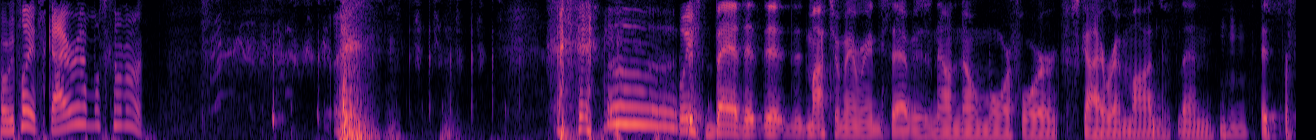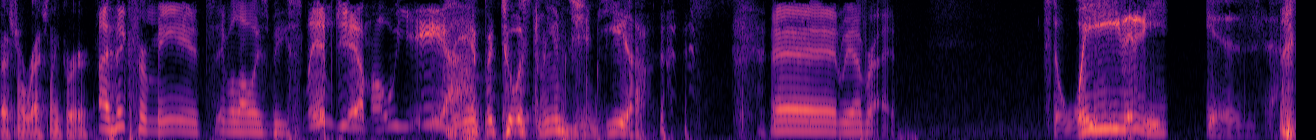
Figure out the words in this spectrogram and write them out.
Are we playing Skyrim? What's going on? Wait. it's bad that the, the Macho Man Randy Savage is now known more for Skyrim mods than mm-hmm. his professional wrestling career. I think for me, it's it will always be Slim Jim. Oh yeah, to a Slim Jim, yeah. and we have Ryan. It's the way that it is.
